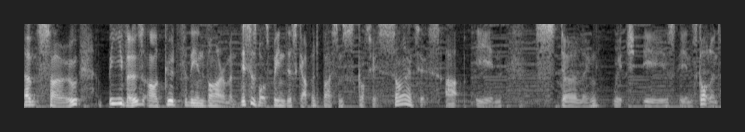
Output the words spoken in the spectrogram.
Um, so, beavers are good for the environment. This is what's been discovered by some Scottish scientists up in Stirling, which is in Scotland.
